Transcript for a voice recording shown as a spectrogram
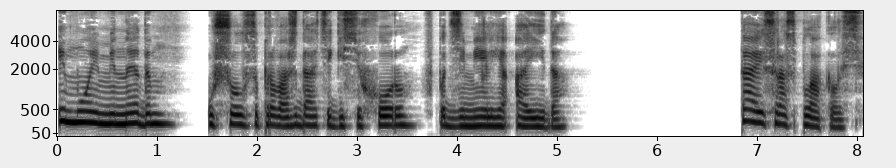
И мой Минедом ушел сопровождать Эгисихору в подземелье Аида. Таис расплакалась.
